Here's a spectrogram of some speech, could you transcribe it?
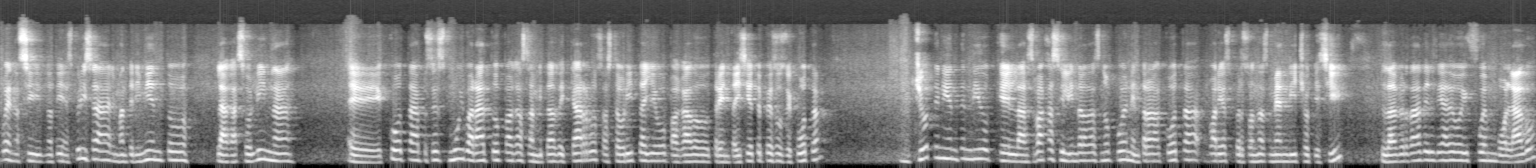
bueno, si no tienes prisa, el mantenimiento, la gasolina, eh, cuota, pues es muy barato, pagas la mitad de carros. Hasta ahorita llevo pagado 37 pesos de cuota. Yo tenía entendido que las bajas cilindradas no pueden entrar a cuota. Varias personas me han dicho que sí. La verdad, el día de hoy fue embolado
